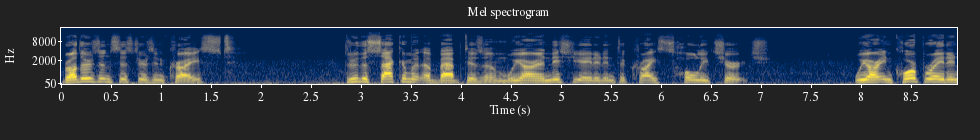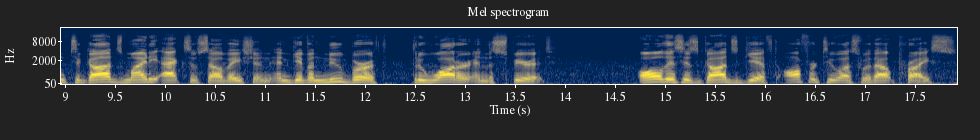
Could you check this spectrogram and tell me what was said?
Brothers and sisters in Christ, through the sacrament of baptism, we are initiated into Christ's holy church. We are incorporated into God's mighty acts of salvation and given new birth through water and the Spirit. All this is God's gift offered to us without price.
